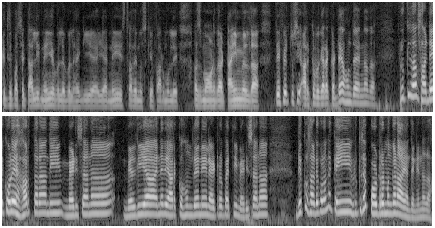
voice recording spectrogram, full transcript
ਕਿਸੇ ਪਾਸੇ ਟਾਲੀ ਨਹੀਂ ਅਵੇਲੇਬਲ ਹੈਗੀ ਹੈ, ਜਾਂ ਨਹੀਂ ਇਸ ਤਰ੍ਹਾਂ ਦੇ ਨੁਸਖੇ ਫਾਰਮੂਲੇ ਅਜ਼ਮਾਉਣ ਦਾ ਟਾਈਮ ਮਿਲਦਾ, ਤੇ ਫਿਰ ਤੁਸੀਂ ਅਰਕ ਵਗੈਰਾ ਕੱਢਿਆ ਹੁੰਦਾ ਇਹਨਾਂ ਦਾ? ਫਰੂਕੀ ਸਾਹਿਬ, ਸਾਡੇ ਕੋਲੇ ਹਰ ਤਰ੍ਹਾਂ ਦੀ ਮੈਡੀਸਨ ਮਿਲਦੀ ਆ। ਇਹਨਾਂ ਦੇ ਅਰਕ ਹੁੰਦੇ ਨੇ ਲੈਟਰੋਪੈਥੀ ਮੈਡੀਸਨ ਆ। ਦੇਖੋ, ਸਾਡੇ ਕੋਲ ਨਾ ਕਈ ਫਰੂਕੀ ਸਾਹਿਬ ਪਾਊਡਰ ਮੰਗਣ ਆ ਜਾਂਦੇ ਨੇ ਇਹਨਾਂ ਦਾ।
